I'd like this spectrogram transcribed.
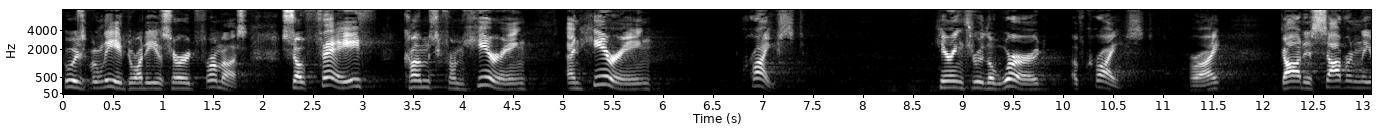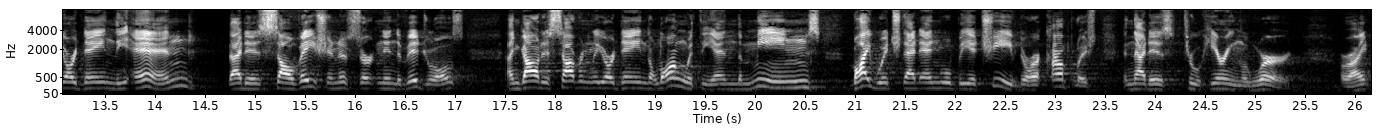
who has believed what he has heard from us? So faith comes from hearing, and hearing Christ. Hearing through the word of Christ. All right? God has sovereignly ordained the end, that is, salvation of certain individuals, and God has sovereignly ordained, along with the end, the means by which that end will be achieved or accomplished, and that is through hearing the word. All right?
